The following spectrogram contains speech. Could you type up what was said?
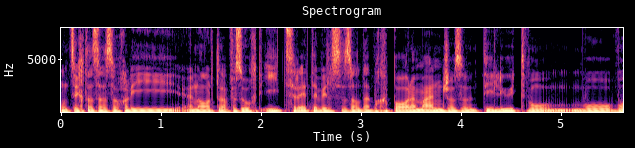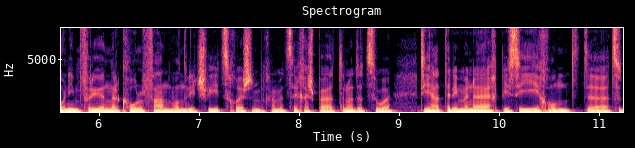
und sich das auch so ein bisschen eine Art versucht einzureden, weil es ist halt einfach ein paar Mensch, also die Leute, die wo, wo, ihm früher geholfen haben, als er in die Schweiz kam, wir kommen sicher später noch dazu, die hat er immer näher bei sich und äh, zu,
